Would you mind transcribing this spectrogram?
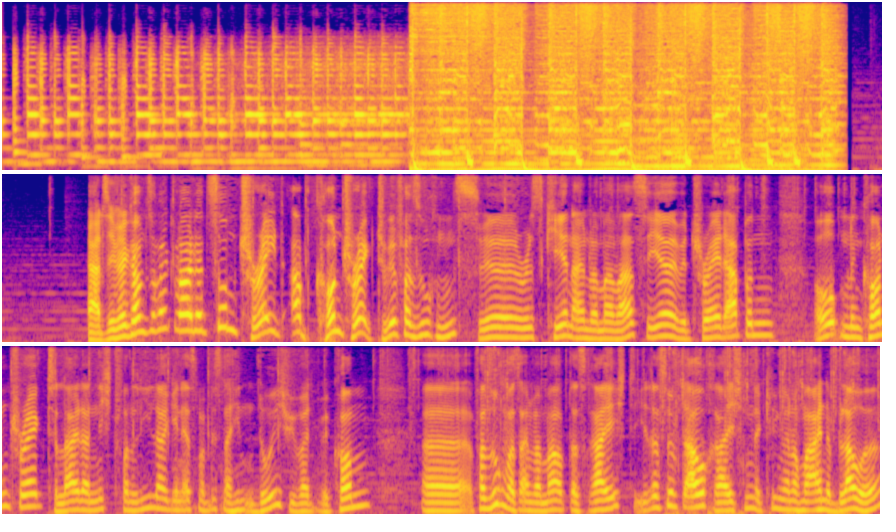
Herzlich willkommen zurück, Leute, zum Trade-Up-Contract. Wir versuchen es. Wir riskieren einfach mal was hier. Wir trade-upen, open einen Contract. Leider nicht von Lila. Gehen erstmal bis nach hinten durch, wie weit wir kommen. Äh, versuchen wir es einfach mal, ob das reicht. Das dürfte auch reichen. Da kriegen wir nochmal eine blaue.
